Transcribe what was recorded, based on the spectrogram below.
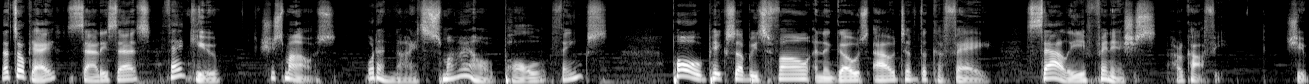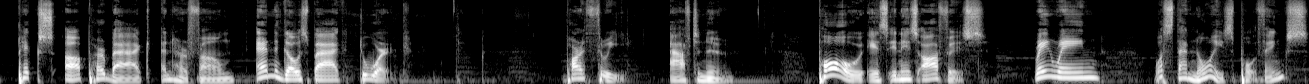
That's okay, Sally says. Thank you. She smiles. What a nice smile, Paul thinks. Paul picks up his phone and goes out of the cafe. Sally finishes her coffee. She picks up her bag and her phone and goes back to work. Part 3 Afternoon. Paul is in his office. Ring ring. What's that noise? Paul thinks.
